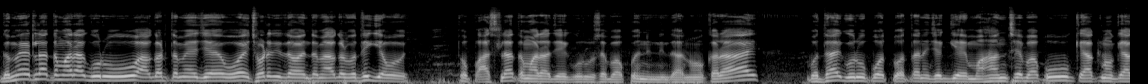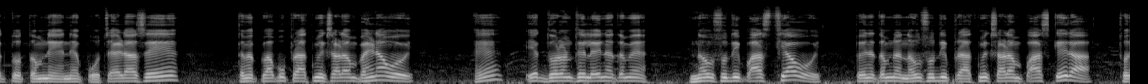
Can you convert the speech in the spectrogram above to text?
ગમે એટલા તમારા ગુરુ આગળ તમે જે હોય, છોડી દીધા હોય તમે આગળ વધી ગયા હોય, તો પાછલા તમારા જે ગુરુ છે બાપુ, એની નિંદા ન કરાય. બધાય ગુરુ પોતપોતાની જગ્યાએ મહાન છે, બાપુ. ક્યાંકનો ક્યાંક તો તમને એને પહોંચાડ્યા છે. તમે બાપુ પ્રાથમિક શાળામાં ભણ્યા હોય હે? એક ધોરણથી લઈને તમે નવ સુધી પાસ થયા હોય, તો એને તમને નવ સુધી પ્રાથમિક શાળામાં પાસ કર્યા, તો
